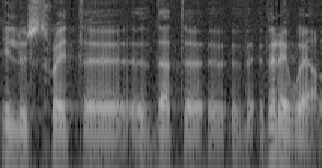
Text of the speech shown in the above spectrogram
illustrate uh, that uh, very well.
